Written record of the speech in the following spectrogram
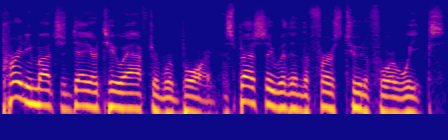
pretty much a day or two after we're born, especially within the first two to four weeks.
